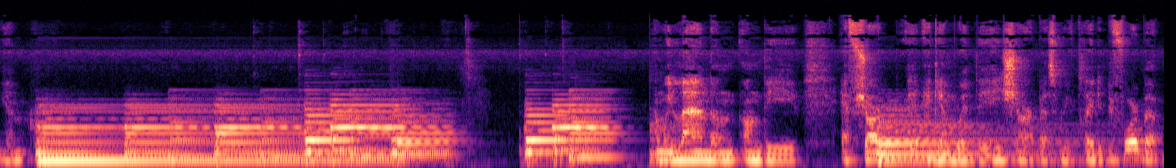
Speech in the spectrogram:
Again. And we land on, on the F sharp again with the A sharp as we've played it before, but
